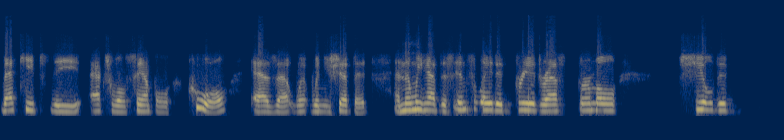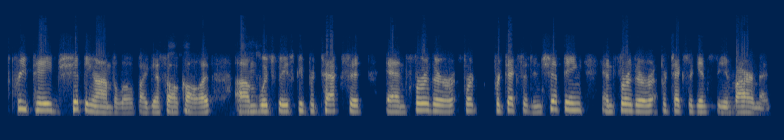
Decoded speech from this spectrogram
that keeps the actual sample cool as uh, when, when you ship it. And then we have this insulated, pre-addressed, thermal shielded, prepaid shipping envelope, I guess I'll call it, um, which basically protects it and further for, protects it in shipping and further protects against the environment.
